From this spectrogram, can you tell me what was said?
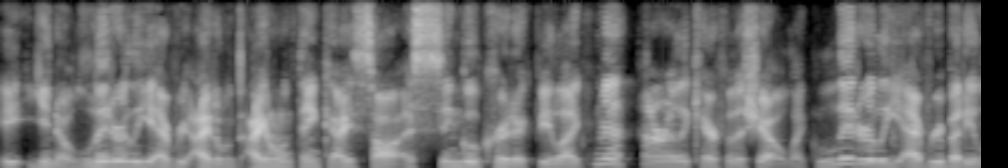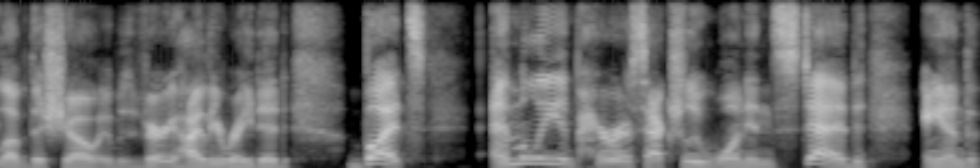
It, you know, literally every I don't I don't think I saw a single critic be like, nah, I don't really care for the show. Like literally everybody loved this show. It was very highly rated. But Emily in Paris actually won instead, and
